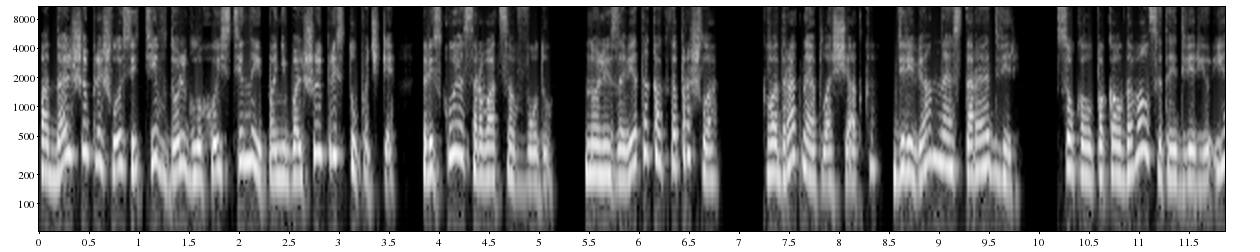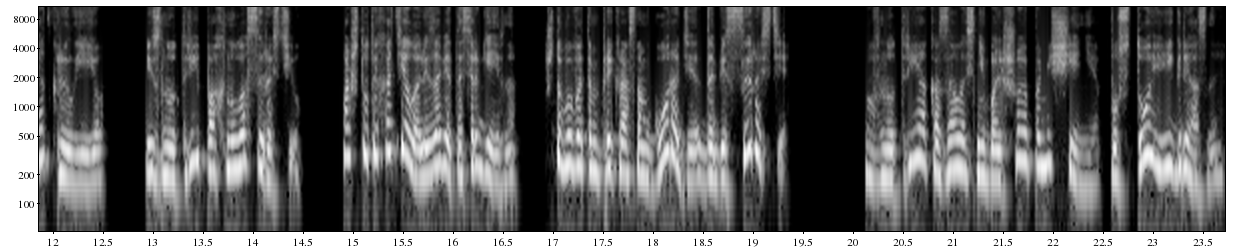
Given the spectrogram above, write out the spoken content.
А дальше пришлось идти вдоль глухой стены по небольшой приступочке, рискуя сорваться в воду. Но Лизавета как-то прошла. Квадратная площадка, деревянная старая дверь. Сокол поколдовал с этой дверью и открыл ее. Изнутри пахнуло сыростью. А что ты хотела, Лизавета Сергеевна? Чтобы в этом прекрасном городе, да без сырости? Внутри оказалось небольшое помещение, пустое и грязное.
